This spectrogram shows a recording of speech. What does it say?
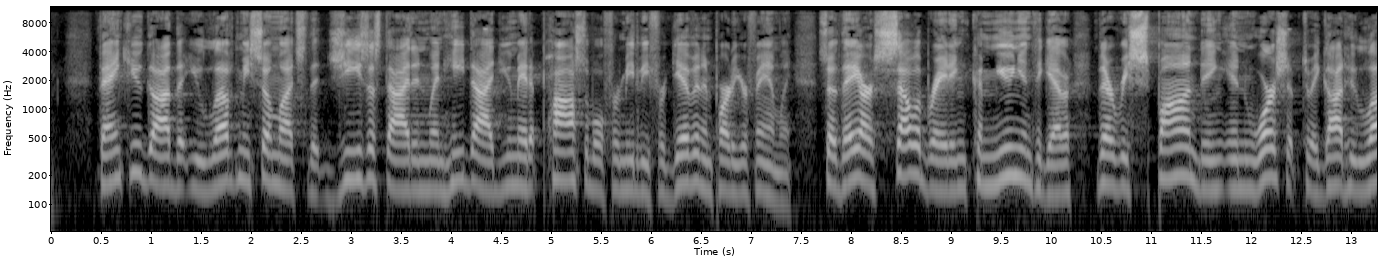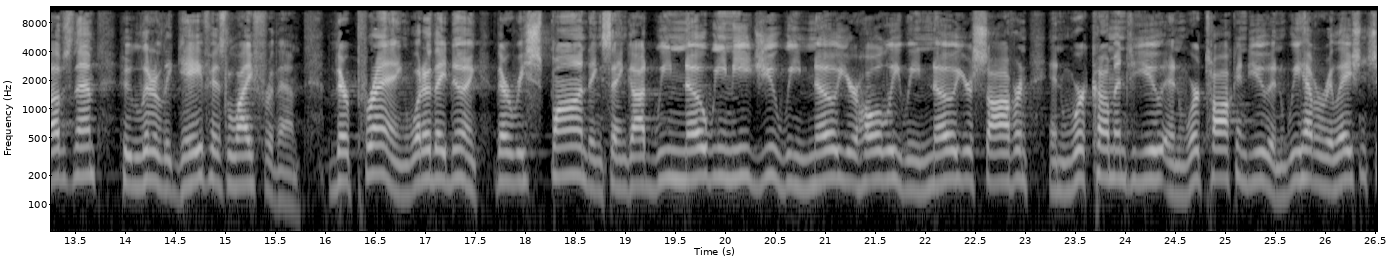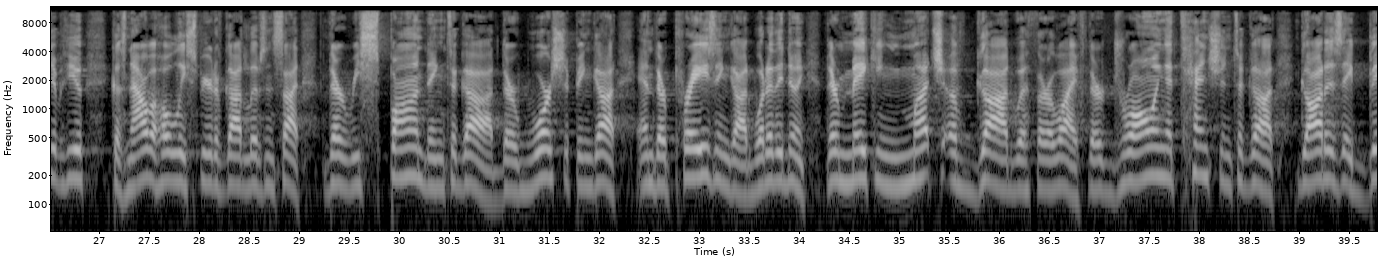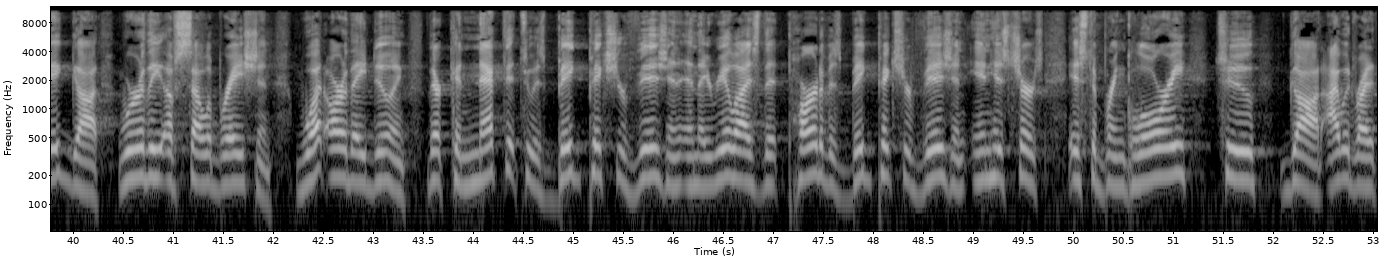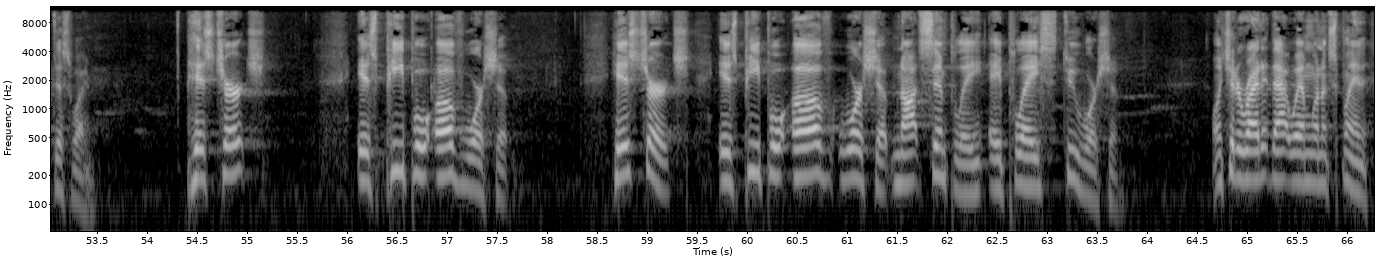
Thank you, God, that you loved me so much that Jesus died, and when he died, you made it possible for me to be forgiven and part of your family. So they are celebrating communion together. They're responding in worship to a God who loves them, who literally gave his life for them. They're praying. What are they doing? They're responding, saying, God, we know we need you. We know you're holy. We know you're sovereign, and we're coming to you, and we're talking to you, and we have a relationship with you because now the Holy Spirit of God lives inside. They're responding responding to God. They're worshiping God and they're praising God. What are they doing? They're making much of God with their life. They're drawing attention to God. God is a big God, worthy of celebration. What are they doing? They're connected to his big picture vision and they realize that part of his big picture vision in his church is to bring glory to God. I would write it this way His church is people of worship. His church is people of worship, not simply a place to worship. I want you to write it that way. I'm going to explain it.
